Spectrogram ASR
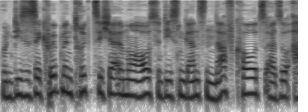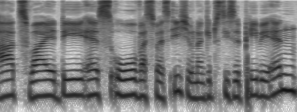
Und dieses Equipment drückt sich ja immer aus in diesen ganzen NAV-Codes, also A2, D, S, O, was weiß ich. Und dann gibt es diese PBN,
